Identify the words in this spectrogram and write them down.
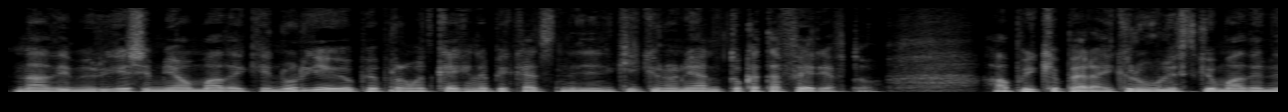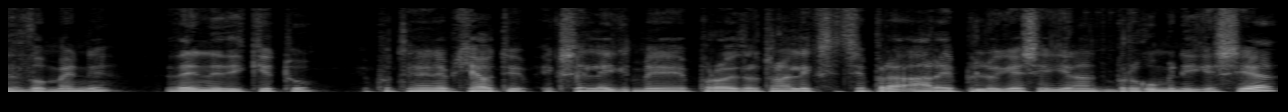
να δημιουργήσει μια ομάδα καινούργια, η οποία πραγματικά έχει να πει κάτι στην ελληνική κοινωνία, αν το καταφέρει αυτό. Από εκεί και πέρα, η κοινοβουλευτική ομάδα είναι δεδομένη, δεν είναι δική του. Υπό την έννοια πια ότι εξελέγει με πρόεδρο τον Αλέξη Τσίπρα, άρα οι επιλογές έγιναν την προηγούμενη ηγεσία.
